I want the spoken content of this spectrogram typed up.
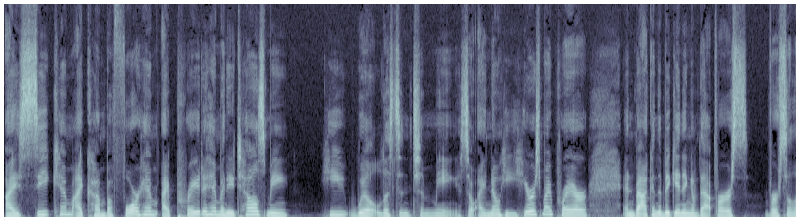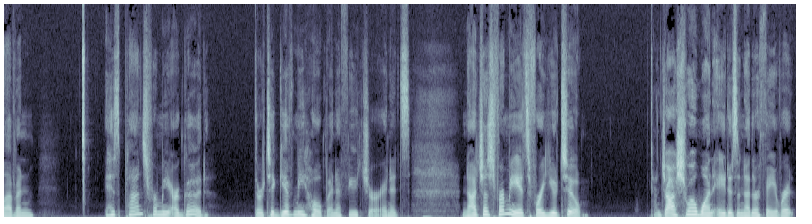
I seek him, I come before him, I pray to him, and he tells me he will listen to me. So I know he hears my prayer. And back in the beginning of that verse, verse 11, his plans for me are good. They're to give me hope and a future. And it's not just for me, it's for you too. Joshua 1 8 is another favorite.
